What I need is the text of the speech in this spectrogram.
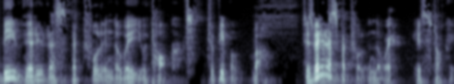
Be very respectful in the way you talk to people. Ah. She's very respectful in the way he's talking.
